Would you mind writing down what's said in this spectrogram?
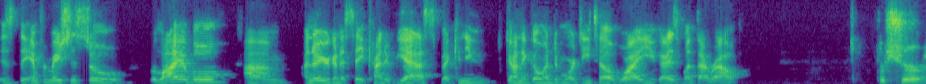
is the information still reliable? Um, I know you're going to say kind of yes, but can you kind of go into more detail of why you guys went that route? For sure.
